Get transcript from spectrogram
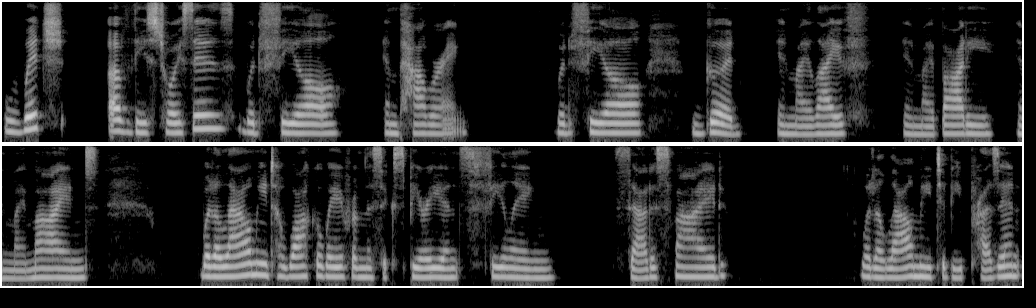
which of these choices would feel empowering, would feel good in my life, in my body, in my mind, would allow me to walk away from this experience feeling satisfied, would allow me to be present,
